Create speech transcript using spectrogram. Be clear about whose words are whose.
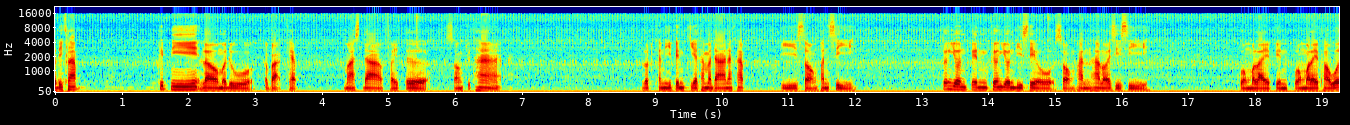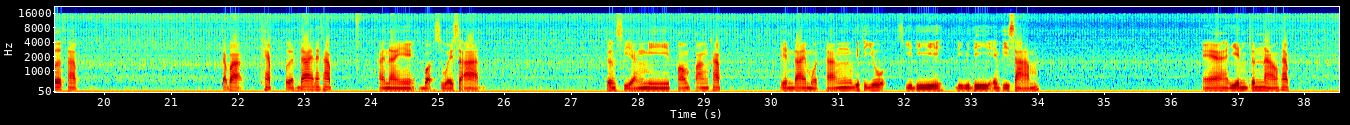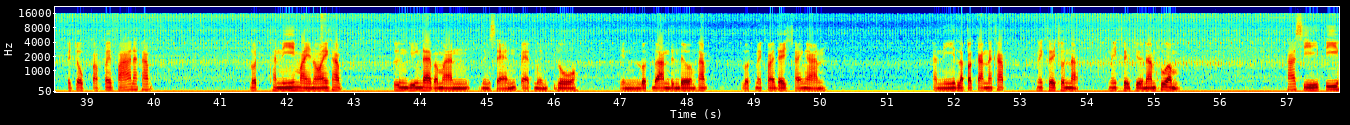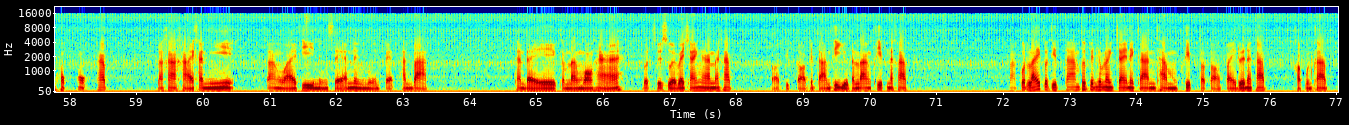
Speaker 1: วัสดีครับ คลิปนี้เรามาดูกระบะแคป Mazda Fighter 2.5 รถคันนี้เป็นเกียร์ธรรมดานะครับ ปี 2004 เครื่องยนต์เป็นเครื่องยนต์ดีเซล 2,500 ซีซี พวงมาลัยเป็นพวงมาลัยพาวเวอร์ครับ กระบะแคปเปิดได้นะครับ ภายในเบาะสวยสะอาด เครื่องเสียงมีพร้อมฟังครับ เล่นได้หมดทั้งวิทยุ CD DVD MP3 แอร์เย็นจนหนาวครับ กระจกปรับไฟฟ้านะครับ รถคันนี้ไม่น้อยครับเพิ่งวิ่งได้ประมาณ 180,000กิโล เป็นรถบ้านเดิมๆครับ รถไม่ค่อยได้ใช้งาน คันนี้รับประกันนะครับ ไม่เคยชนหนัก ไม่เคยเจอน้ำท่วมภาษีปี 66 ครับ ราคาขายคันนี้ตั้งไว้ที่ 118,000 บาท ท่านใดกำลังมองหารถสวยๆไว้ใช้งานนะครับ ก็ติดต่อไปตามที่อยู่ด้านล่างคลิปนะครับ ฝากกดไลค์ กดติดตามเพื่อเป็นกำลังใจในการทำคลิปต่อๆไปด้วยนะครับ ขอบคุณครับ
